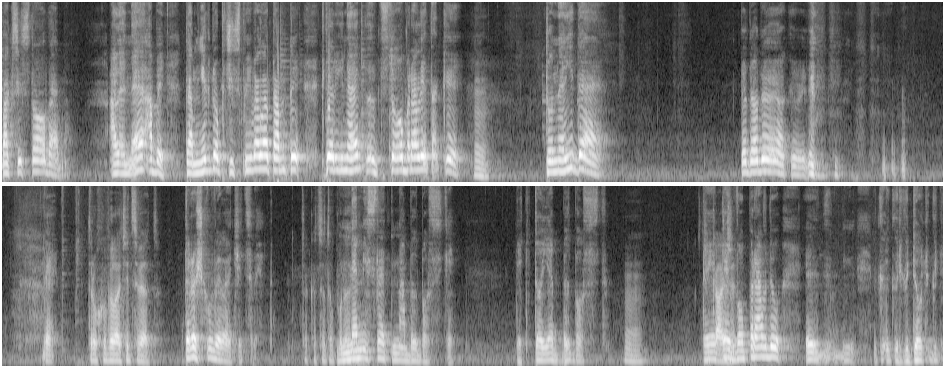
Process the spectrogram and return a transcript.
pak si z toho vem. Ale ne, aby tam někdo přispíval a tam ty, který ne, z toho brali taky. Hmm. To nejde. To jde jak ne. Trochu vylečit svět. Trošku vylečit svět. Tak se to podaří. Nemyslet na blbosti. Teď to je blbost. Hmm. To je, to je že... opravdu... Eh, kdo, kdo,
